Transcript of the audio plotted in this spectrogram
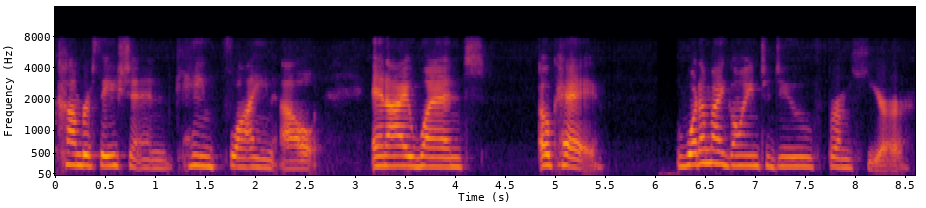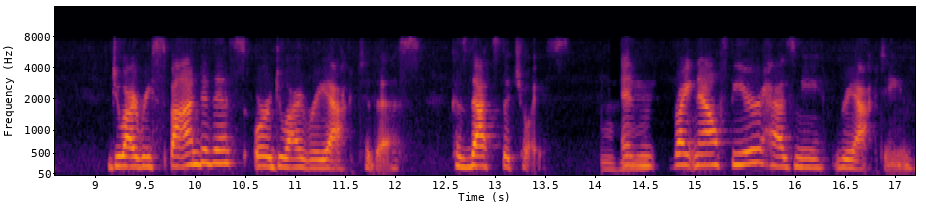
conversation came flying out. And I went, okay, what am I going to do from here? Do I respond to this or do I react to this? Because that's the choice. Mm-hmm. And right now, fear has me reacting.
